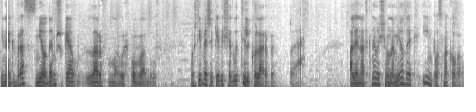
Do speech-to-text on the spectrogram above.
Jednak wraz z miodem szukają larw małych owadów. Możliwe, że kiedyś jadły tylko larwy. Ale natknęły się na miodek i im posmakował.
